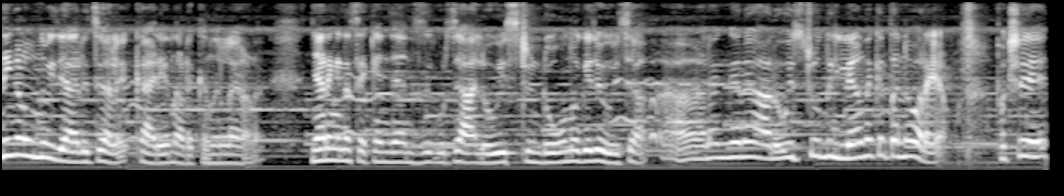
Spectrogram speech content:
നിങ്ങളൊന്ന് വിചാരിച്ചാൽ കാര്യം നടക്കുന്നുള്ളതാണ്. ഞാനിങ്ങനെ സെക്കൻഡ് ചാൻസിനെ കുറിച്ച് ആലോചിച്ചിട്ടുണ്ടോ എന്നൊക്കെ ചോദിച്ചാൽ ഞാനങ്ങനെ ആലോചിച്ചിട്ടൊന്നും ഇല്ല എന്നൊക്കെ തന്നെ പറയാം. പക്ഷേ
